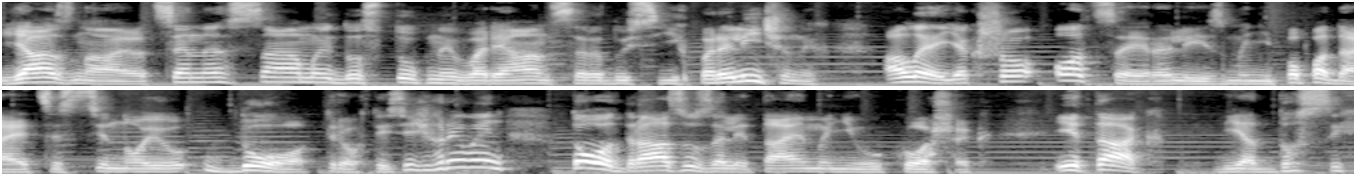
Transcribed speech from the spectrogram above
Я знаю, це не самий доступний варіант серед усіх перелічених, але якщо оцей реліз мені попадається з ціною до 3000 гривень, то одразу залітає мені у кошик. І так, я до сих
